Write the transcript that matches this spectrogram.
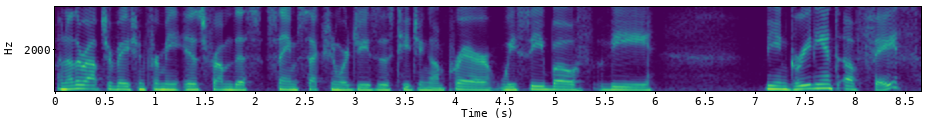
Another observation for me is from this same section where Jesus is teaching on prayer. We see both the the ingredient of faith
